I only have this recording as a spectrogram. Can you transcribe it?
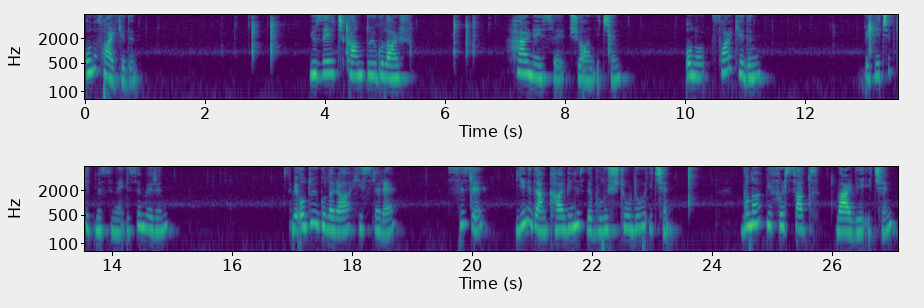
Onu fark edin yüzeye çıkan duygular her neyse şu an için onu fark edin ve geçip gitmesine izin verin ve o duygulara, hislere sizi yeniden kalbinizle buluşturduğu için buna bir fırsat verdiği için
